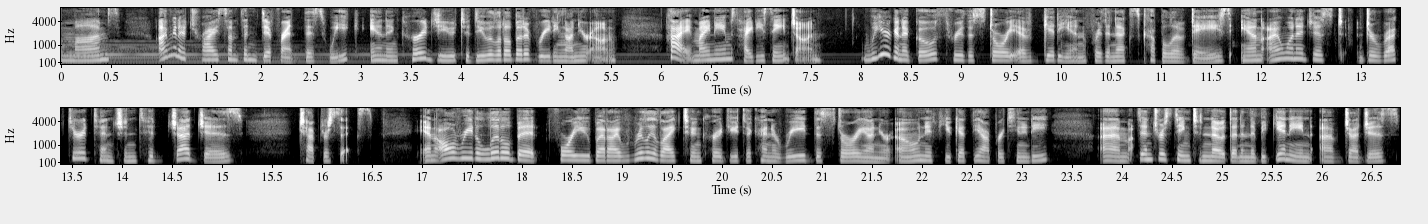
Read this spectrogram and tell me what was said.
moms. I'm going to try something different this week and encourage you to do a little bit of reading on your own. Hi, my name's Heidi St. John. We are going to go through the story of Gideon for the next couple of days, and I want to just direct your attention to Judges chapter 6. And I'll read a little bit for you, but I really like to encourage you to kind of read the story on your own if you get the opportunity. Um, it's interesting to note that in the beginning of Judges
